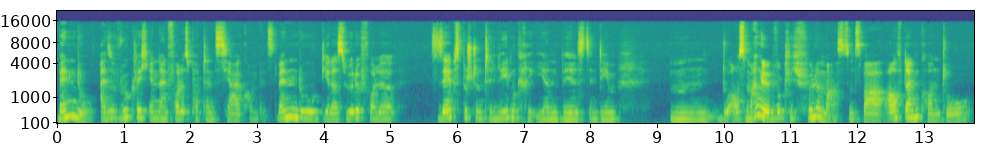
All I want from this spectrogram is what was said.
Wenn du also wirklich in dein volles Potenzial kommen willst, wenn du dir das würdevolle, selbstbestimmte Leben kreieren willst, in dem mm, du aus Mangel wirklich Fülle machst, und zwar auf deinem Konto,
